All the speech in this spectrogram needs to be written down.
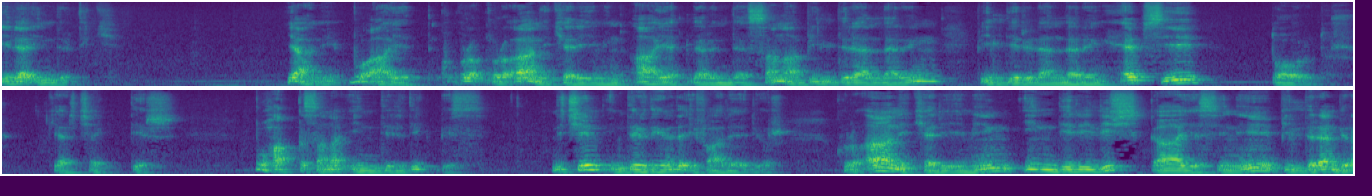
ile indirdik. Yani bu ayet Kur'an-ı Kerim'in ayetlerinde sana bildirenlerin, bildirilenlerin hepsi doğrudur, gerçektir. Bu hakkı sana indirdik biz. Niçin indirdiğini de ifade ediyor. Kur'an-ı Kerim'in indiriliş gayesini bildiren bir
